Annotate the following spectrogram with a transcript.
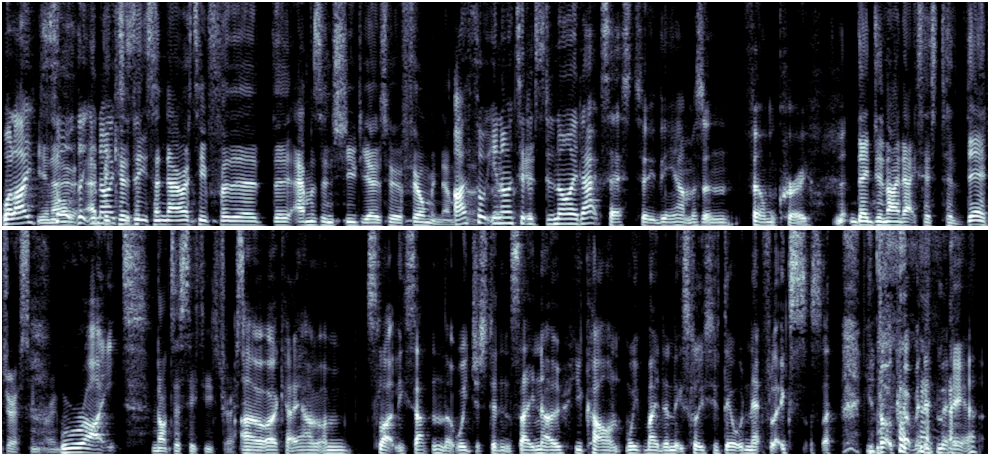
Well, I You know, thought that United. because it's a narrative for the, the Amazon studios who are filming them. I thought United had denied access to the Amazon film crew. they denied access to their dressing room, Right. not to City's dressing. Oh, okay. I'm, I'm slightly saddened that we just didn't say no. You can't. We've made an exclusive deal with Netflix, so you're not coming in here.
